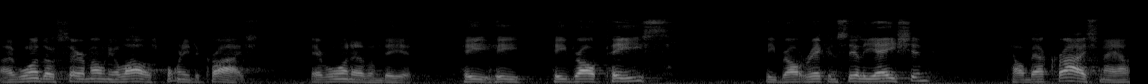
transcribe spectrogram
Uh, one of those ceremonial laws pointed to Christ. Every one of them did. He he he brought peace. He brought reconciliation. talking about Christ now.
